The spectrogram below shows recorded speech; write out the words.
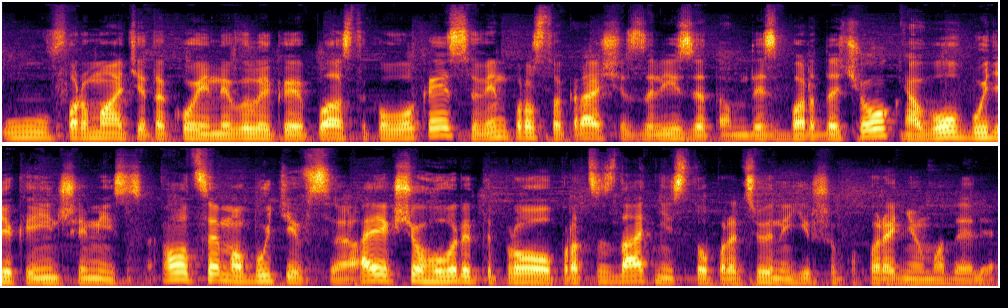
у форматі такої невеликої пластикового кейсу він просто краще залізе там десь в бардачок або в будь-яке інше місце. Ну це, мабуть, і все. А якщо говорити про працездатність, то працює не гірше попередньої моделі.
